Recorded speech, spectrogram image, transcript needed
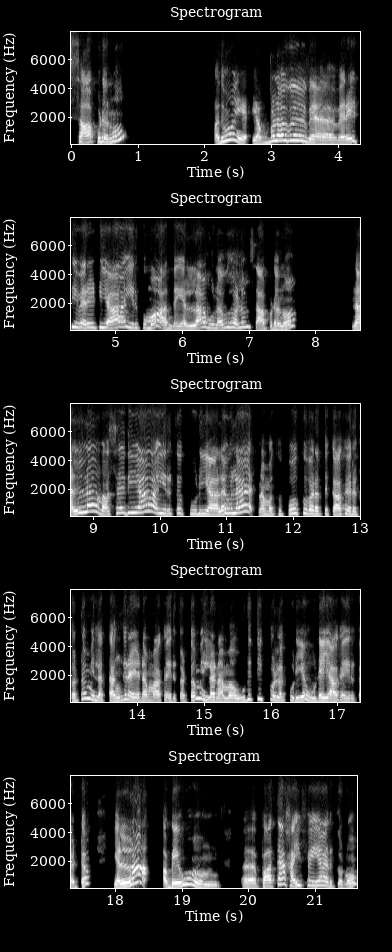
சாப்பிடணும். அதுவும் எவ்வளவு வெ வெரைட்டி வெரைட்டியா இருக்குமோ, அந்த எல்லா உணவுகளும் சாப்பிடணும். நல்ல வசதியா இருக்கக்கூடிய அளவுல நமக்கு போக்குவரத்துக்காக இருக்கட்டும், இல்ல தங்குற இடமாக இருக்கட்டும், இல்ல நம்ம உடுத்தி கொள்ளக்கூடிய உடையாக இருக்கட்டும், எல்லாம் அப்படியும் பார்த்தா ஹைஃபையா இருக்கணும்.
